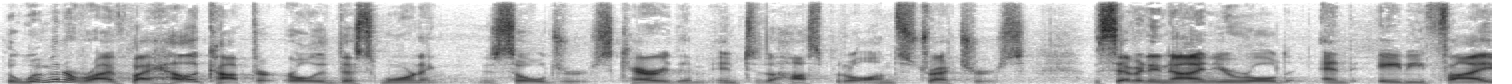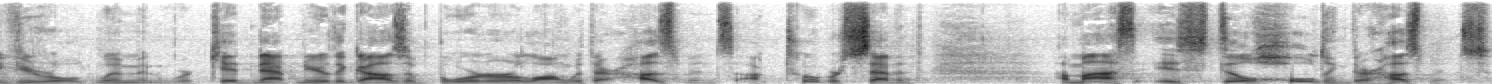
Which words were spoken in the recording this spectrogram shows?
The women arrived by helicopter early this morning. The soldiers carried them into the hospital on stretchers. The 79 year old and 85 year old women were kidnapped near the Gaza border along with their husbands October 7th. Hamas is still holding their husbands.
